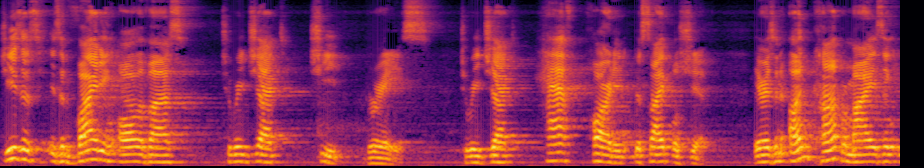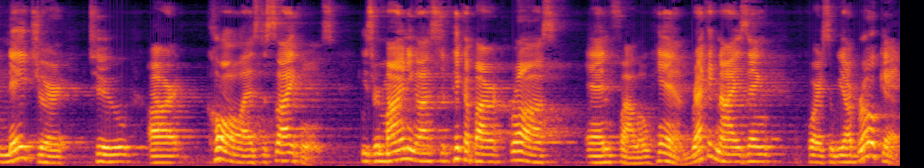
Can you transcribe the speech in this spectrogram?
Jesus is inviting all of us to reject cheap grace, to reject half-hearted discipleship. There is an uncompromising nature to our call as disciples. He's reminding us to pick up our cross and follow him, recognizing course, that we are broken,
